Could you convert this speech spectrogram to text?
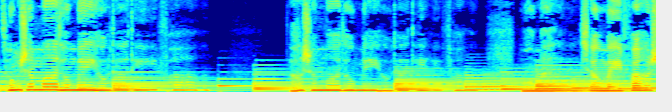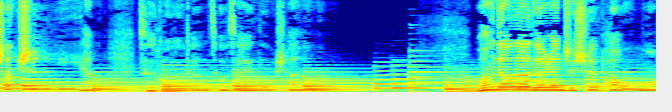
从什么都没有的地方，到什么都没有的地方，我们像没发生事一样，自顾地走在路上。忘掉了的人只是泡沫，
